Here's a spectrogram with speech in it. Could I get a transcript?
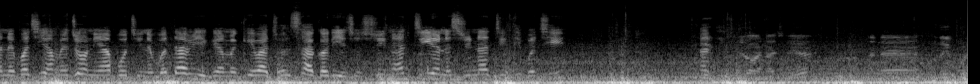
અને પછી અમે જો ત્યાં પહોંચીને બતાવીએ કે અમે કેવા જલસા કરીએ છીએ. શ્રીનાથજી અને શ્રીનાથજીથી પછી ઉદયપુર જવાના છે અને ઉદયપુર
